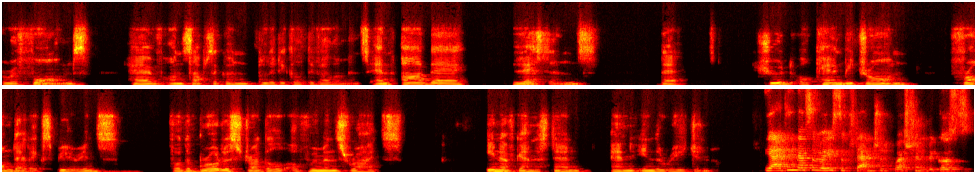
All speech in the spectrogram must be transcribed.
reforms have on subsequent political developments? And are there lessons that should or can be drawn from that experience for the broader struggle of women's rights in Afghanistan and in the region? Yeah, I think that's a very substantial question because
